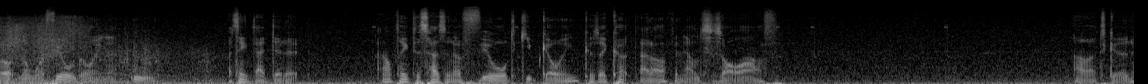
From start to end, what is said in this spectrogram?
Oh, no more fuel going in. Ooh. I think that did it. I don't think this has enough fuel to keep going, because I cut that off and now this is all off. Oh, that's good.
